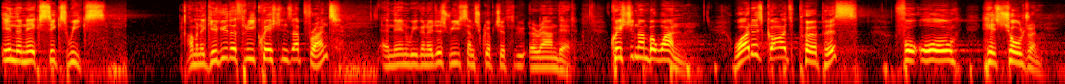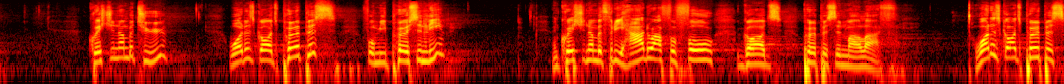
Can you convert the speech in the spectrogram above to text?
in the next six weeks. I'm going to give you the three questions up front and then we're going to just read some scripture through, around that. Question number one What is God's purpose for all his children? Question number two What is God's purpose for me personally? And question number three how do I fulfill God's purpose in my life? What is God's purpose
